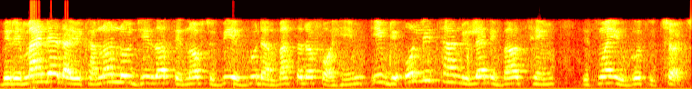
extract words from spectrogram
Be reminded that you cannot know Jesus enough to be a good ambassador for him if the only time you learn about him is when you go to church.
